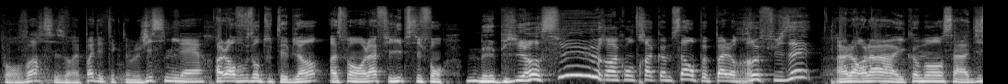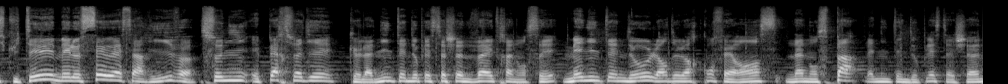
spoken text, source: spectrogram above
pour voir s'ils auraient pas des technologies similaires. Alors vous vous en doutez bien, à ce moment-là, Philips ils font Mais bien sûr, un contrat comme ça, on peut pas le refuser Alors là, ils commencent à discuter, mais le CES arrive, Sony est persuadé que la Nintendo PlayStation va être annoncée, mais Nintendo, lors de leur conférence, n'annonce pas la Nintendo PlayStation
